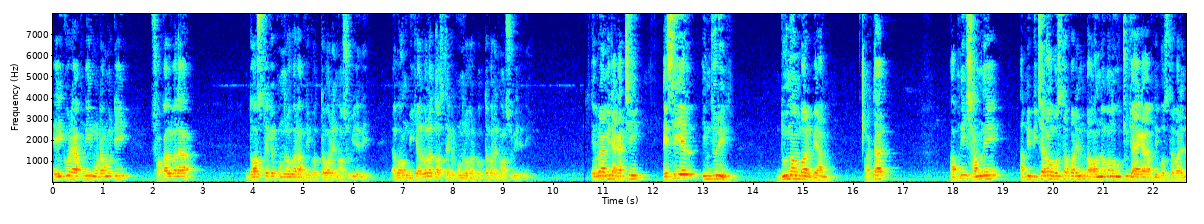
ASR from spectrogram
এই করে আপনি মোটামুটি সকালবেলা দশ থেকে পনেরো বার আপনি করতে পারেন, অসুবিধে নেই। এবং বিকালবেলা দশ থেকে পনেরো বার করতে পারেন, অসুবিধে নেই। এবার আমি দেখাচ্ছি এসিএল ইনজুরির দু নম্বর ব্যায়াম। অর্থাৎ আপনি সামনে, আপনি বিছানাও বসতে পারেন বা অন্য কোনো উঁচু জায়গায় আপনি বসতে পারেন।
